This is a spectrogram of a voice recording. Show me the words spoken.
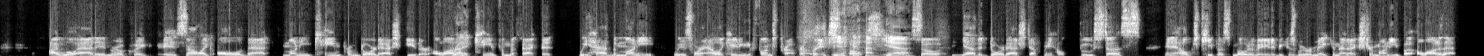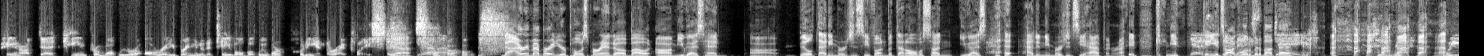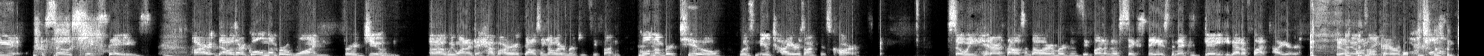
I will add in real quick. It's not like all of that money came from DoorDash either. A lot of it came from the fact that we had the money, we just weren't allocating the funds properly. So, Yeah, yeah. So yeah, the DoorDash definitely helped boost us and it helped keep us motivated because we were making that extra money. But a lot of that paying off debt came from what we were already bringing to the table, but we weren't putting it in the right place. Yeah. Yeah. So, Now I remember in your post, Miranda, about um, you guys had uh, built that emergency fund, but then all of a sudden you guys ha- had an emergency happen, right? Can you Yeah, can you talk a little bit about day, that? we so six days. Our that was our goal number one for June. Uh, we wanted to have our thousand dollar emergency fund. Goal Mhm. number two was new tires on his car. So we hit our thousand dollar emergency fund in the six days. The next day, he got a flat tire. yeah, It was like, unrepairable.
